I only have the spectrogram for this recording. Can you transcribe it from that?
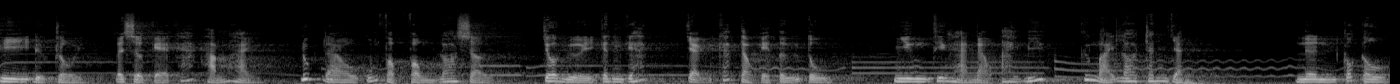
khi được rồi, lại sợ kẻ khác hãm hại, Lúc nào cũng phập phòng lo sợ, Cho người canh gác, Chẳng khác nào kẻ tử tù. Nhưng thiên hạ nào ai biết, Cứ mãi lo tranh giành. Nên có câu,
